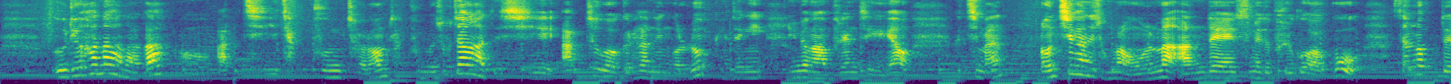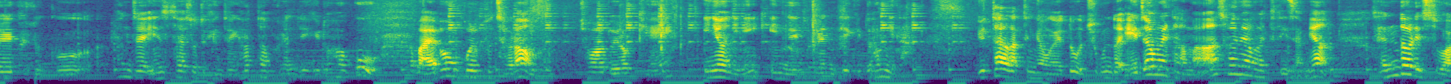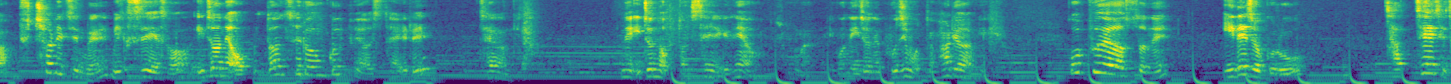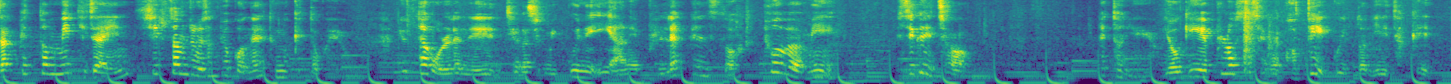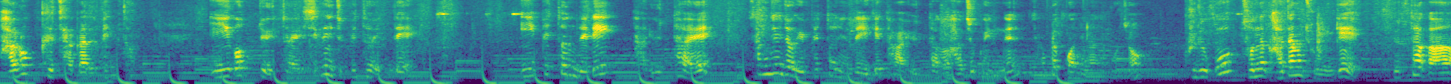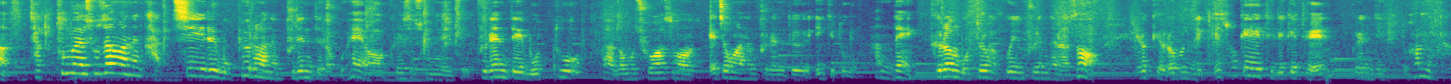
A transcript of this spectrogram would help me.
의류 하나하나가 어, 마치 작품처럼 작품을 소장하듯이 아트웍을 하는 걸로 굉장히 유명한 브랜드예요. 그렇지만 지 정말 얼마 안 됐음에도 불구하고 셀럽들 그리고 현재 인스타에서도 굉장히 핫한 브랜드이기도 하고 말본 골프처럼 저와도 이렇게 인연이 있는 브랜드이기도 합니다. 유타 같은 경우에도 조금 더 애정을 담아 설명을 드리자면 젠더리스와 퓨처리즘을 믹스해서 이전에 없던 새로운 골프 헤어스타일을 제공합니다. 근데 이전에 없던 스타일이긴 해요. 정말 이거는 이전에 보지 못한 화려함이에요. 골프웨어로서는 이례적으로 자체 제작 패턴 및 디자인 13종의 상표권을 등록했다고 해요. UTAA가 원래는 제가 지금 입고 있는 이 안에 black panther 표범이 시그니처 패턴이에요. 여기에 플러스 제가 겉에 입고 있던 이 자켓 바로 그 자가드 패턴 이것도 UTAA의 시그니처 패턴인데 이 패턴들이 다 유타의 상징적인 패턴인데 이게 다 유타가 가지고 있는 상표권이라는 거죠. 그리고 저는 가장 좋은 게 유타가 작품을 소장하는 가치를 목표로 하는 브랜드라고 해요. 그래서 저는 이제 브랜드의 모토가 너무 좋아서 애정하는 브랜드이기도 한데 그런 모토를 갖고 있는 브랜드라서 이렇게 여러분들께 소개해드리게 된 브랜드이기도 합니다.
